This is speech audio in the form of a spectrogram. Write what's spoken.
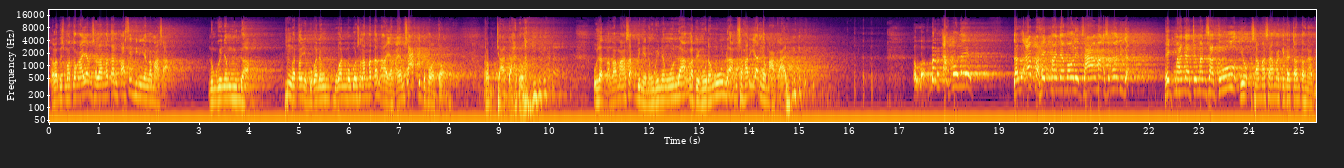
Kalau habis motong ayam selamatan pasti bininya nggak masak. Nungguin yang ngundang nggak ya bukan yang bukan mau buat selamatan ayam. Ayam sakit dipotong. Rem jadah doang. Ustadz mah masak bini nungguin yang ngundang atau yang ngundang-ngundang. Seharian nggak makan. Allah berkah maulid. Lalu apa hikmahnya maulid? Sama semua juga. Hikmahnya cuma satu yuk sama-sama kita contoh Nabi.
